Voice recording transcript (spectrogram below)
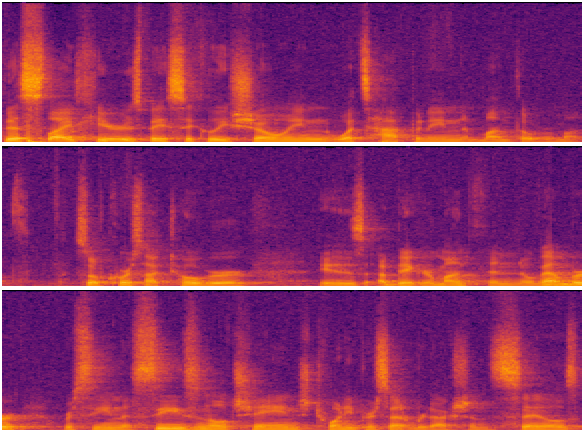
This slide here is basically showing what's happening month over month. So of course October is a bigger month than November. We're seeing a seasonal change, 20% reduction in sales.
